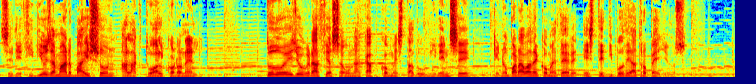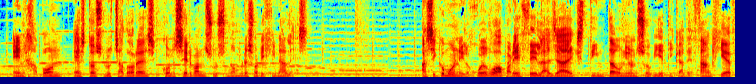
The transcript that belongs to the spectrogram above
se decidió llamar Bison al actual coronel. Todo ello gracias a una Capcom estadounidense que no paraba de cometer este tipo de atropellos. En Japón, estos luchadores conservan sus nombres originales. Así como en el juego aparece la ya extinta Unión Soviética de Zangief,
